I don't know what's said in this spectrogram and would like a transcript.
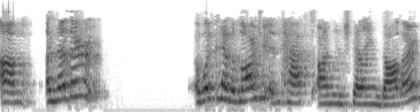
Um, another, what could have a larger impact on the Australian dollar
